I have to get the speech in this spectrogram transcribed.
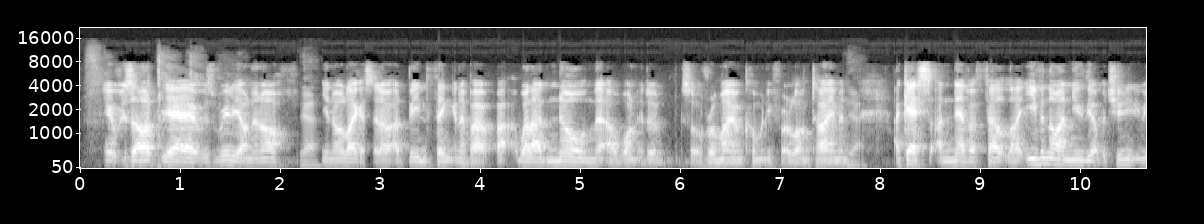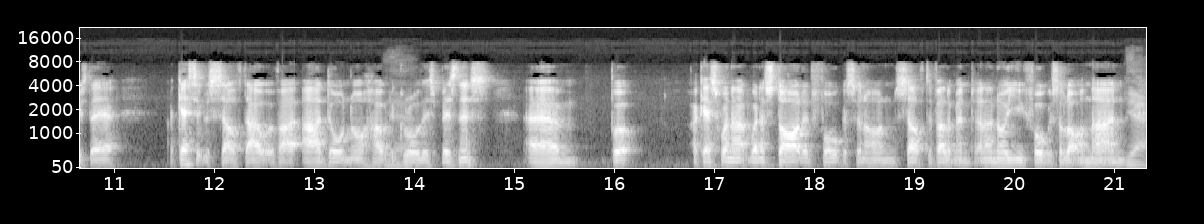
it was odd. Yeah, it was really on and off. Yeah. You know, like I said, I'd been thinking about. uh, Well, I'd known that I wanted to sort of run my own company for a long time, and Yeah. I guess I never felt like, even though I knew the opportunity was there, I guess it was self doubt of I, I don't know how to Yeah. grow this business. Um, but I guess when I when I started focusing on self development, and I know you focus a lot on that, and Yeah.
